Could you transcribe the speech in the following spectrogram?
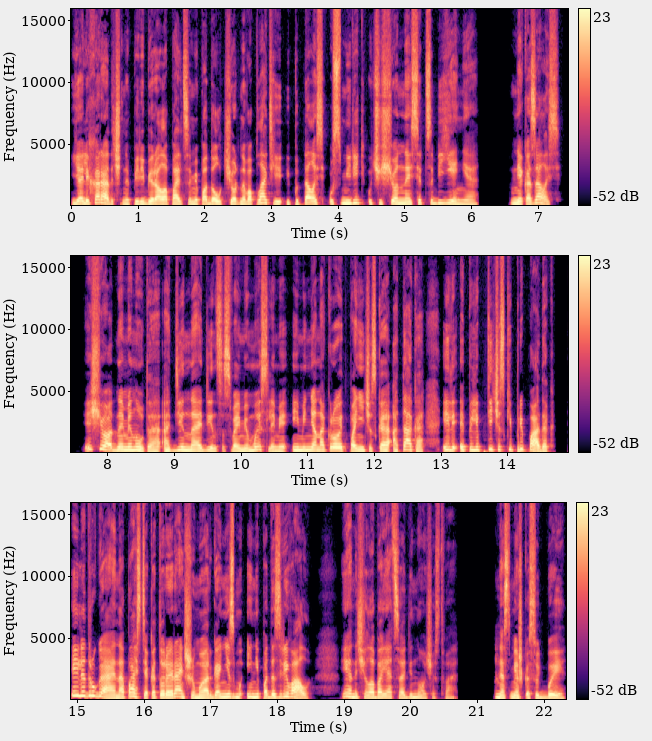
Я лихорадочно перебирала пальцами подол черного платья и пыталась усмирить учащенное сердцебиение. Мне казалось, еще одна минута, один на один со своими мыслями, и меня накроет паническая атака или эпилептический припадок, или другая напасть, о которой раньше мой организм и не подозревал. Я начала бояться одиночества. Насмешка судьбы,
